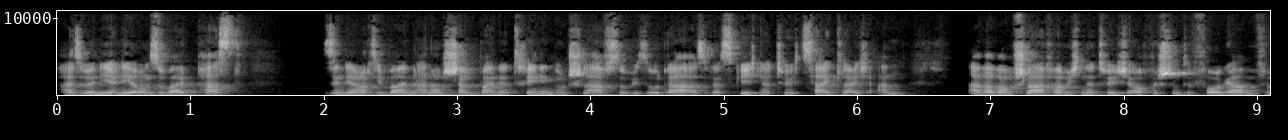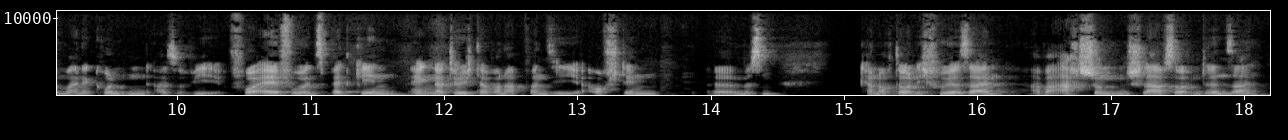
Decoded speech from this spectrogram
Also wenn die Ernährung soweit passt, sind ja noch die beiden anderen Standbeine Training und Schlaf sowieso da. Also das gehe ich natürlich zeitgleich an. Aber beim Schlaf habe ich natürlich auch bestimmte Vorgaben für meine Kunden, also wie vor 11 Uhr ins Bett gehen, hängt natürlich davon ab, wann sie aufstehen äh, müssen. Kann auch deutlich früher sein, aber acht Stunden Schlaf sollten drin sein.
